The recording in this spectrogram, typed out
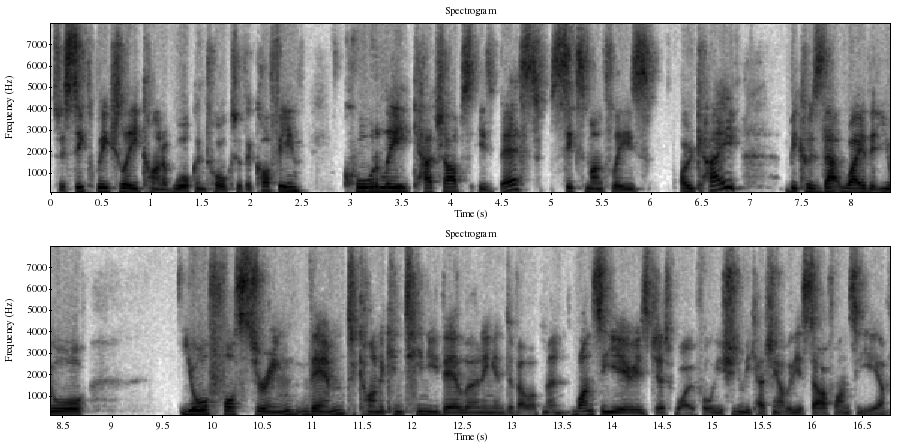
So six weekly kind of walk and talks with a coffee. Quarterly catch-ups is best. Six monthlies okay, because that way that you're you're fostering them to kind of continue their learning and development. Once a year is just woeful. You shouldn't be catching up with your staff once a year.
